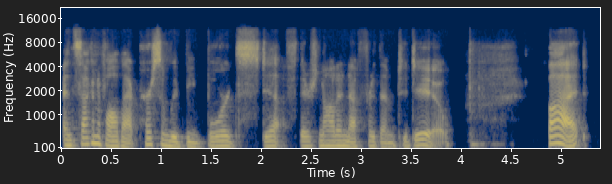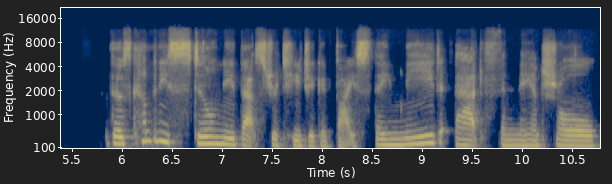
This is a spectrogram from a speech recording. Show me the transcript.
and second of all, that person would be bored stiff. There's not enough for them to do. But those companies still need that strategic advice. They need that financial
